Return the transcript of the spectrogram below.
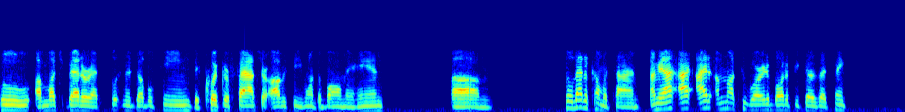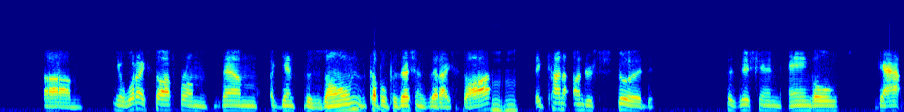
who are much better at splitting a double team. They're quicker, faster. Obviously, you want the ball in their hands. Um, so that'll come with time. I mean, I, I, I'm not too worried about it because I think, um, you know, what I saw from them against the zone, a couple of possessions that I saw, Mm-hmm. they kind of understood position, angles, gaps,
